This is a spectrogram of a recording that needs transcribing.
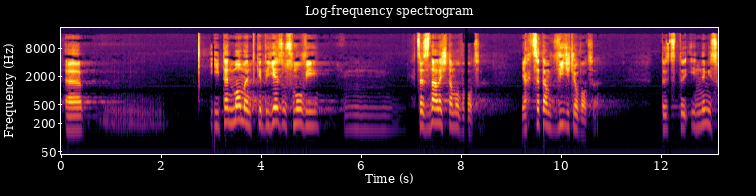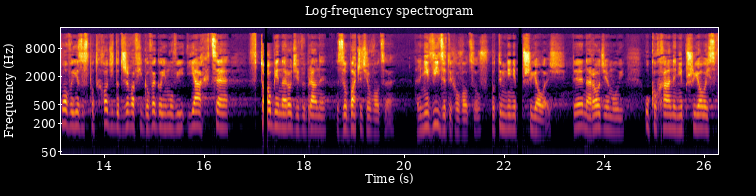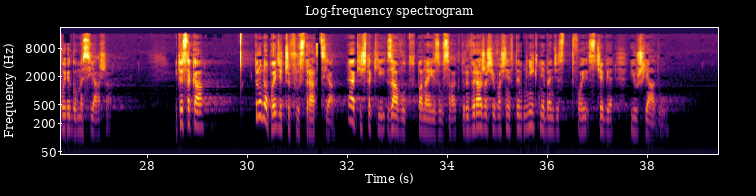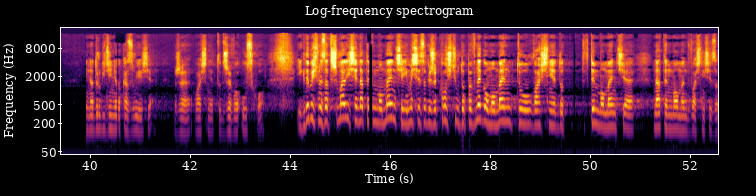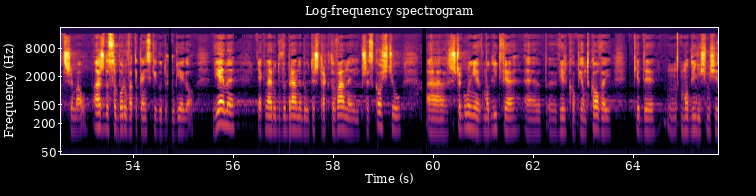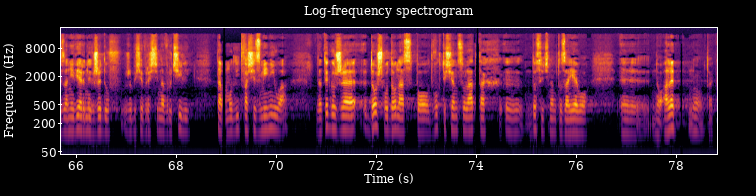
E, i ten moment, kiedy Jezus mówi, mm, chcę znaleźć tam owoce, ja chcę tam widzieć owoce. To jest innymi słowy, Jezus podchodzi do drzewa figowego i mówi: Ja chcę w Tobie, narodzie wybrany, zobaczyć owoce, ale nie widzę tych owoców, bo Ty mnie nie przyjąłeś. Ty, narodzie mój ukochany, nie przyjąłeś swojego Mesjasza. I to jest taka, trudno powiedzieć, czy frustracja, jakiś taki zawód Pana Jezusa, który wyraża się właśnie w tym, nikt nie będzie z, twoje, z Ciebie już jadł. I na drugi dzień okazuje się, że właśnie to drzewo uschło. I gdybyśmy zatrzymali się na tym momencie i myślę sobie, że Kościół do pewnego momentu właśnie do, w tym momencie, na ten moment właśnie się zatrzymał, aż do Soboru Watykańskiego II. Wiemy, jak naród wybrany był też traktowany i przez Kościół, szczególnie w modlitwie e, wielkopiątkowej, kiedy mm, modliliśmy się za niewiernych Żydów, żeby się wreszcie nawrócili. Ta modlitwa się zmieniła, dlatego że doszło do nas po dwóch tysiącu latach, y, dosyć nam to zajęło, y, no ale no tak,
